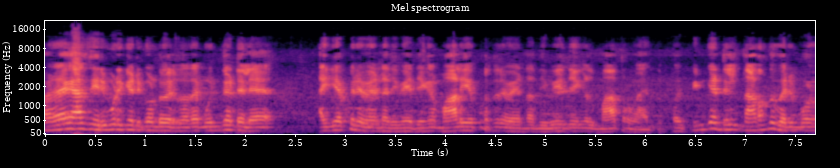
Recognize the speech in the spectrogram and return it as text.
പഴയകാലത്ത് ഇരുമുടി കെട്ടിക്കൊണ്ടുവരുന്നത് മുൻകെട്ടിൽ അയ്യപ്പന് വേണ്ട നിവേദ്യങ്ങൾ മാളിയപ്പുറത്തിന് വേണ്ട നിവേദ്യങ്ങൾ മാത്രമായിരുന്നു. ഇപ്പോൾ പിൻകെട്ടിൽ നടന്നു വരുമ്പോൾ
